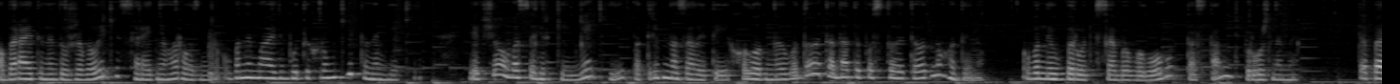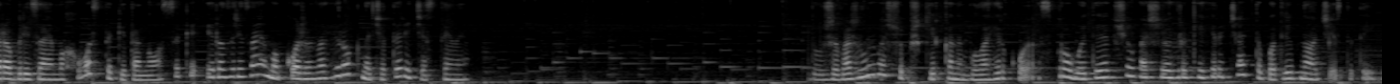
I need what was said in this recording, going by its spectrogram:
обирайте не дуже великі середнього розміру. Вони мають бути хрумкі та не м'які. Якщо у вас огірки м'які, потрібно залити їх холодною водою та дати постояти 1 годину. Вони вберуть в себе вологу та стануть пружними. Тепер обрізаємо хвостики та носики і розрізаємо кожен огірок на 4 частини. Дуже важливо, щоб шкірка не була гіркою. Спробуйте, якщо ваші огірки гірчать, то потрібно очистити їх.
